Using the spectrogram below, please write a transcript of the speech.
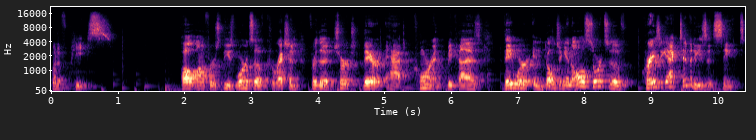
but of peace. Paul offers these words of correction for the church there at Corinth because they were indulging in all sorts of crazy activities, it seems.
